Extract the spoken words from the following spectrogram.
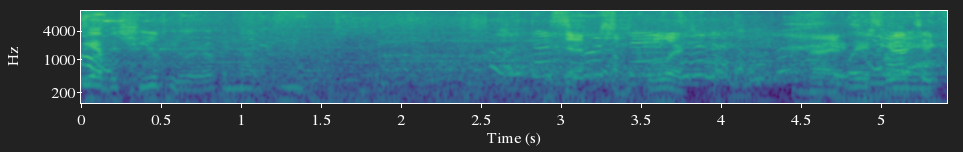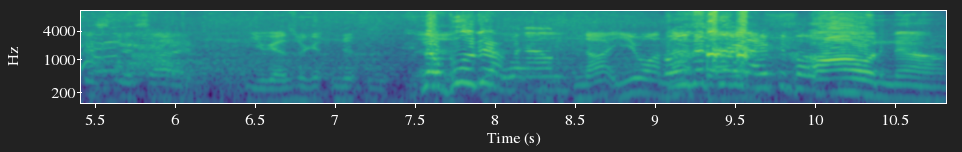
We have the shield healer up and down. Yeah, I'm cooler. Alright. we're gonna take this to the side. You guys are getting... Uh, no, blue down! Not you on oh, that side. Right, Oh, no.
